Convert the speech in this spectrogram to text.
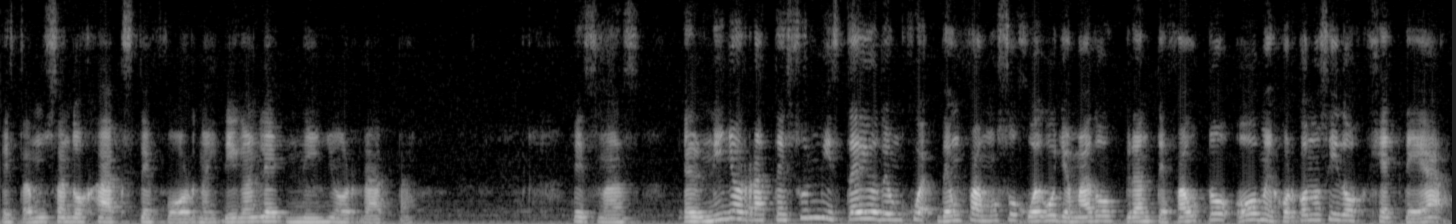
están usando hacks de Fortnite. Díganle niño rata. Es más, el niño rata es un misterio de un, de un famoso juego llamado Grand Theft Auto o mejor conocido GTA.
